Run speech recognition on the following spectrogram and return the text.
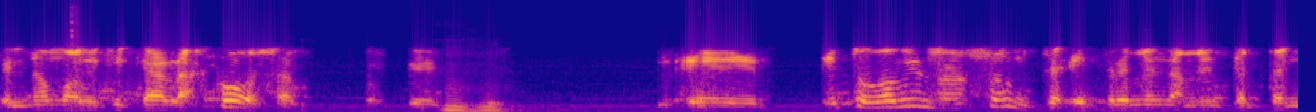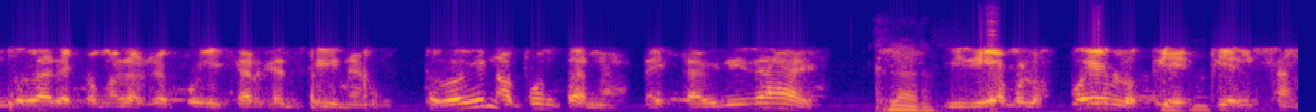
el no modificar las cosas, porque eh, estos gobiernos no son tremendamente pendulares como la República Argentina. Estos gobiernos apuntan a la estabilidad, y digamos, los pueblos piensan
